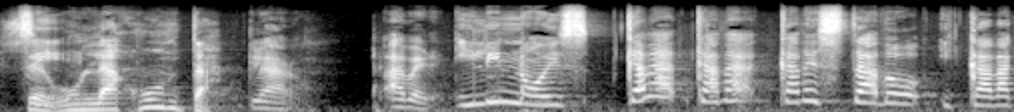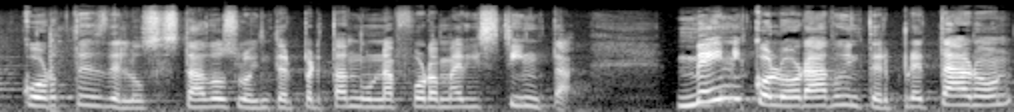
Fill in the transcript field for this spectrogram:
según la Junta. Claro. A ver, Illinois, cada, cada, cada estado y cada corte de los estados lo interpretan de una forma distinta. Maine y Colorado interpretaron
